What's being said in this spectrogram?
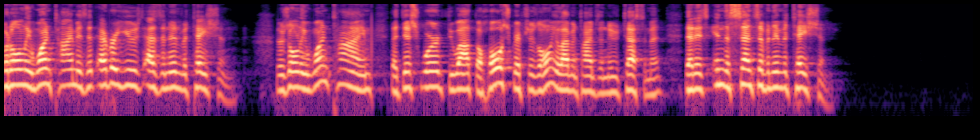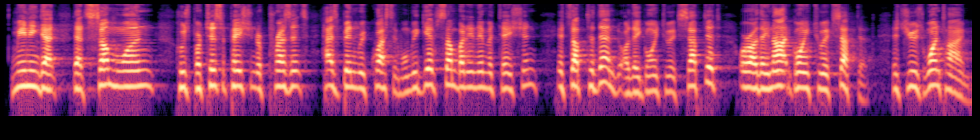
but only one time is it ever used as an invitation. There's only one time that this word throughout the whole scriptures, only 11 times in the New Testament, that it's in the sense of an invitation. Meaning that, that someone whose participation or presence has been requested. When we give somebody an invitation, it's up to them. Are they going to accept it or are they not going to accept it? It's used one time,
